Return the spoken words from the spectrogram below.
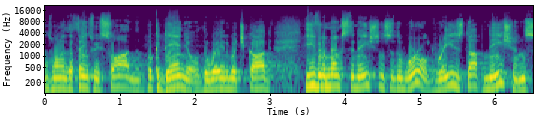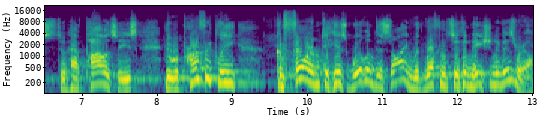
That's one of the things we saw in the book of Daniel, the way in which God, even amongst the nations of the world, raised up nations to have policies that were perfectly conformed to his will and design with reference to the nation of Israel.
